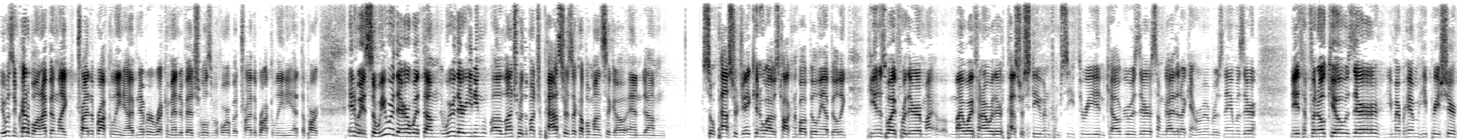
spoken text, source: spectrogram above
It was incredible. And I've been like, try the broccolini. I've never recommended vegetables before, but try the broccolini at the park. Anyway, so we were there with, um, we were there eating uh, lunch with a bunch of pastors a couple months ago. And, um, so Pastor Jakin, who I was talking about building that building, he and his wife were there. My, my wife and I were there. Pastor Stephen from C3 in Calgary was there. Some guy that I can't remember his name was there. Nathan Finochio was there. You remember him? He preached here.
